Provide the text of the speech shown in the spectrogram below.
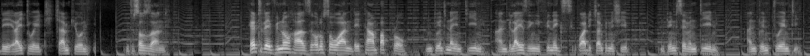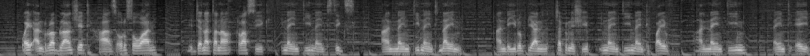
the lightweight champion in 2000. Helle Trevino has also won the Tampa Pro in 2019 and the Rising Phoenix World Championship in 2017 and 2020 while Andrea Blanchett has also won the Janatana Classic in 1996 and 1999 and the European Championship in 1995 and 1998.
